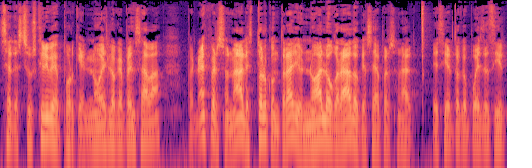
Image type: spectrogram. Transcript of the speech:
se desuscribe porque no es lo que pensaba, pues no es personal, es todo lo contrario, no ha logrado que sea personal. Es cierto que puedes decir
